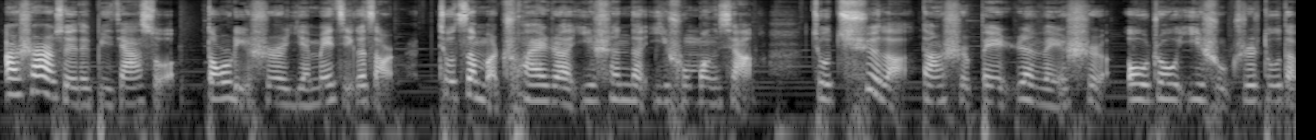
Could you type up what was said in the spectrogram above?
二十二岁的毕加索兜里是也没几个子儿，就这么揣着一身的艺术梦想，就去了当时被认为是欧洲艺术之都的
